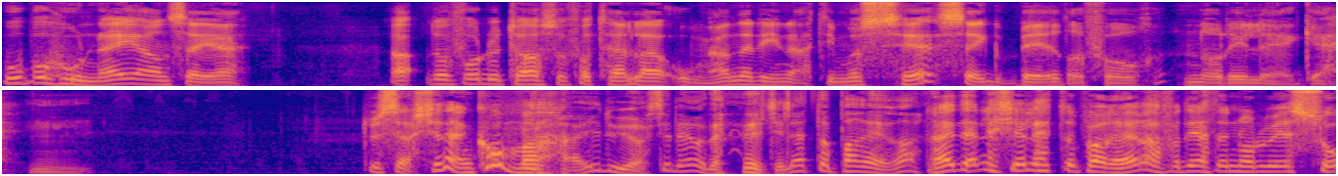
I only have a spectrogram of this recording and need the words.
Hvorpå hundeeieren sier ja, da får du ta og fortelle ungene dine at de må se seg bedre for når de leker. Du ser ikke den komme. Nei, du gjør ikke det, og den er ikke lett å parere. Nei, den er ikke lett å parere, fordi at når du er så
